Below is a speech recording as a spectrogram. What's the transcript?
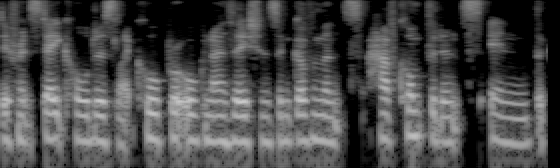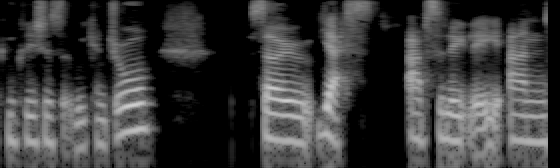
different stakeholders like corporate organizations and governments have confidence in the conclusions that we can draw so, yes, absolutely. And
